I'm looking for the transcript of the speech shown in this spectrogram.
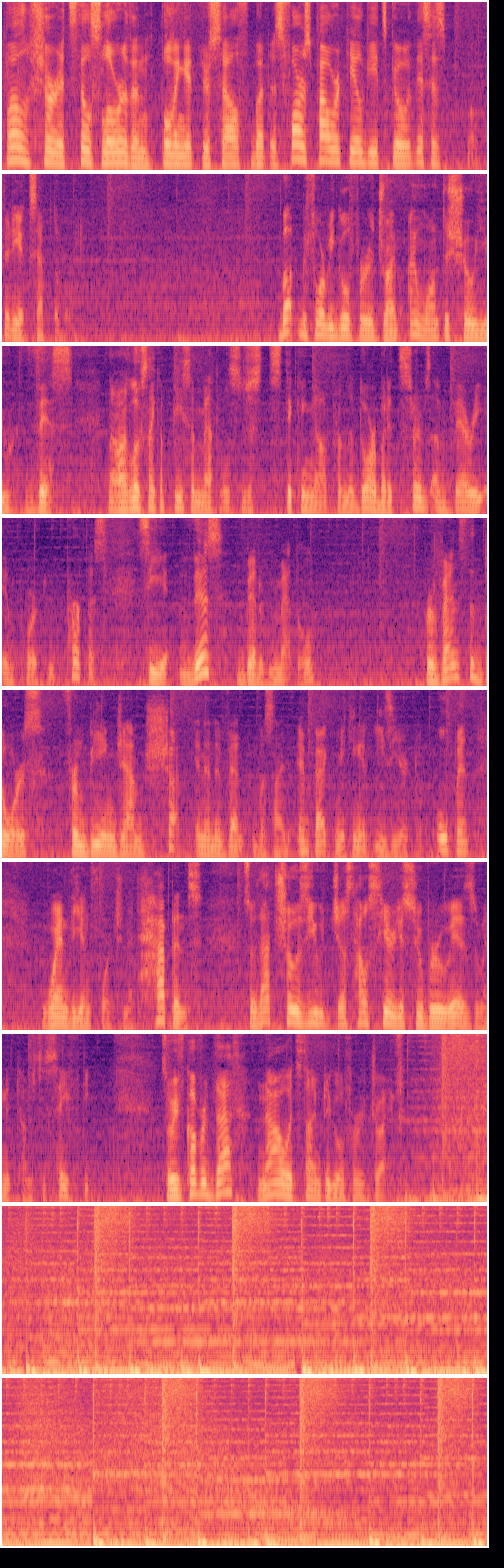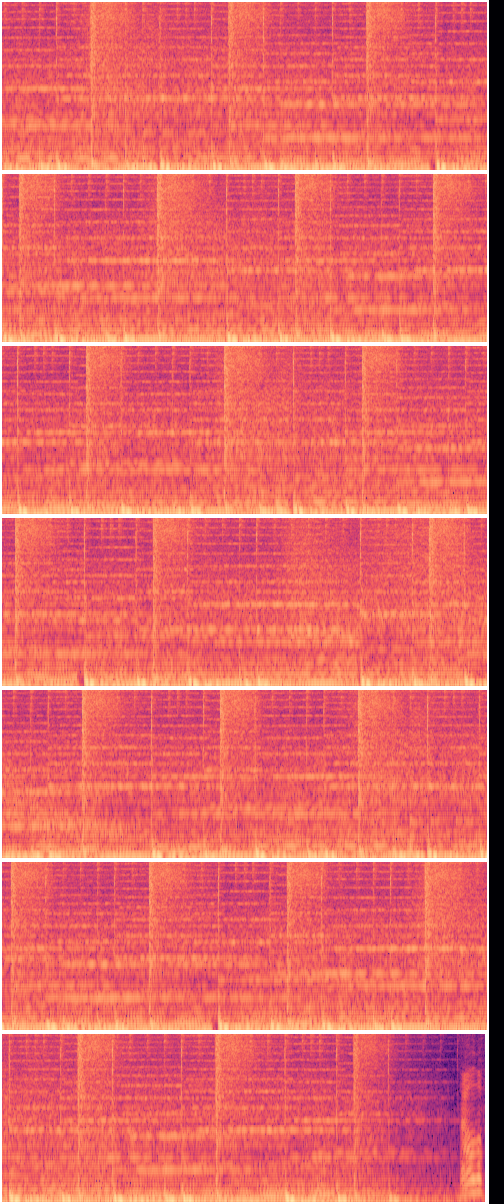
Well, sure, it's still slower than pulling it yourself, but as far as power tailgates go, this is well, pretty acceptable. But before we go for a drive, I want to show you this. Now it looks like a piece of metal just sticking out from the door, but it serves a very important purpose. See, this bit of metal prevents the doors from being jammed shut in an event of a side impact, making it easier to open when the unfortunate happens. So that shows you just how serious Subaru is when it comes to safety. So we've covered that, now it's time to go for a drive.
